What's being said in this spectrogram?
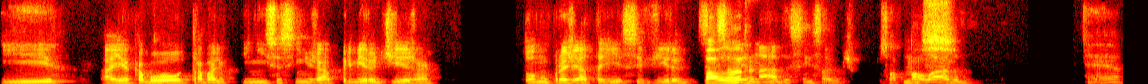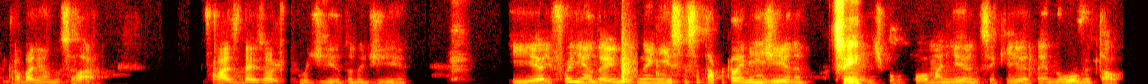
E aí acabou o trabalho início assim, já primeiro dia já toma um projeto aí, se vira, paulada. sem saber nada, assim, sabe? Tipo, só paulada, é, trabalhando, sei lá, quase 10 horas por dia, todo dia. E aí foi indo. Aí no, no início você tá com aquela energia, né? Sim. Aí, tipo, pô, maneiro, não sei o quê, é novo e tal.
